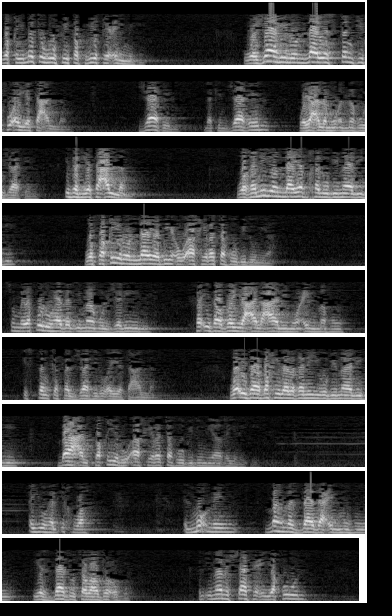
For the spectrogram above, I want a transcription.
وقيمته في تطبيق علمه. وجاهل لا يستنكف أن يتعلم. جاهل لكن جاهل ويعلم أنه جاهل. إذا يتعلم. وغني لا يبخل بماله وفقير لا يبيع آخرته بدنياه. ثم يقول هذا الإمام الجليل فإذا ضيع العالم علمه استنكف الجاهل أن يتعلم. وإذا بخل الغني بماله باع الفقير آخرته بدنيا غيره. أيها الإخوة المؤمن مهما ازداد علمه يزداد تواضعه. الإمام الشافعي يقول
